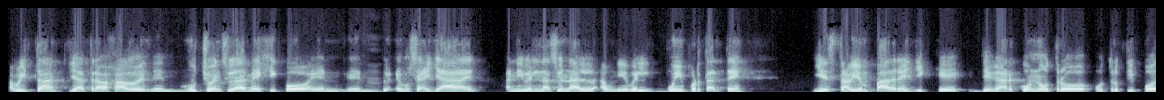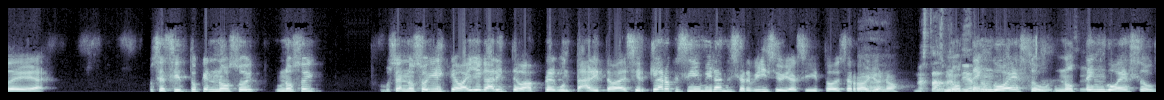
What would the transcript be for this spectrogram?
ahorita, ya he trabajado en, en mucho en Ciudad de México, en, en- o sea, ya en- a nivel nacional, a un nivel muy importante, y está bien padre y que llegar con otro, otro tipo de, o sea, siento que no soy, no soy, o sea, no soy el que va a llegar y te va a preguntar y te va a decir, claro que sí, mira mi servicio y así, todo ese rollo, Ajá. ¿no? No estás no vendiendo. tengo eso, no Sí. tengo eso.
